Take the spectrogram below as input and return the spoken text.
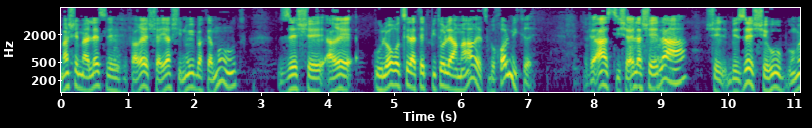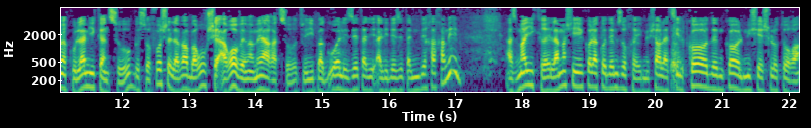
מה שמאלץ לפרש שהיה שינוי בכמות, זה שהרי הוא לא רוצה לתת פיתו לעם הארץ בכל מקרה. ואז תשאל השאלה, שבזה שהוא אומר כולם ייכנסו, בסופו של דבר ברור שהרוב הם עמי ארצות וייפגעו על, על ידי זה תלמידי חכמים. אז מה יקרה? למה שיהיה כל הקודם זוכה? אם אפשר להציל קודם כל מי שיש לו תורה.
